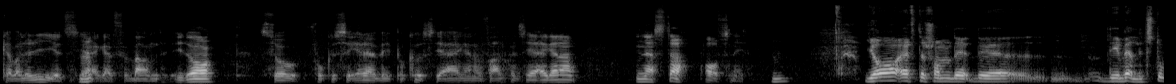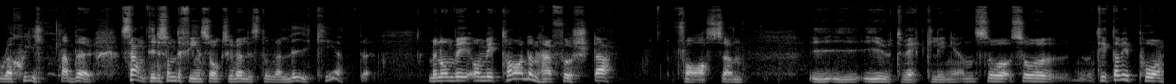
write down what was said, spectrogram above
kavalleriets mm. jägarförband. Idag så fokuserar vi på kustjägarna och fallskärmsjägarna i nästa avsnitt. Ja, eftersom det, det, det är väldigt stora skillnader. Samtidigt som det finns också väldigt stora likheter. Men om vi, om vi tar den här första fasen i, i, i utvecklingen så, så tittar vi på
